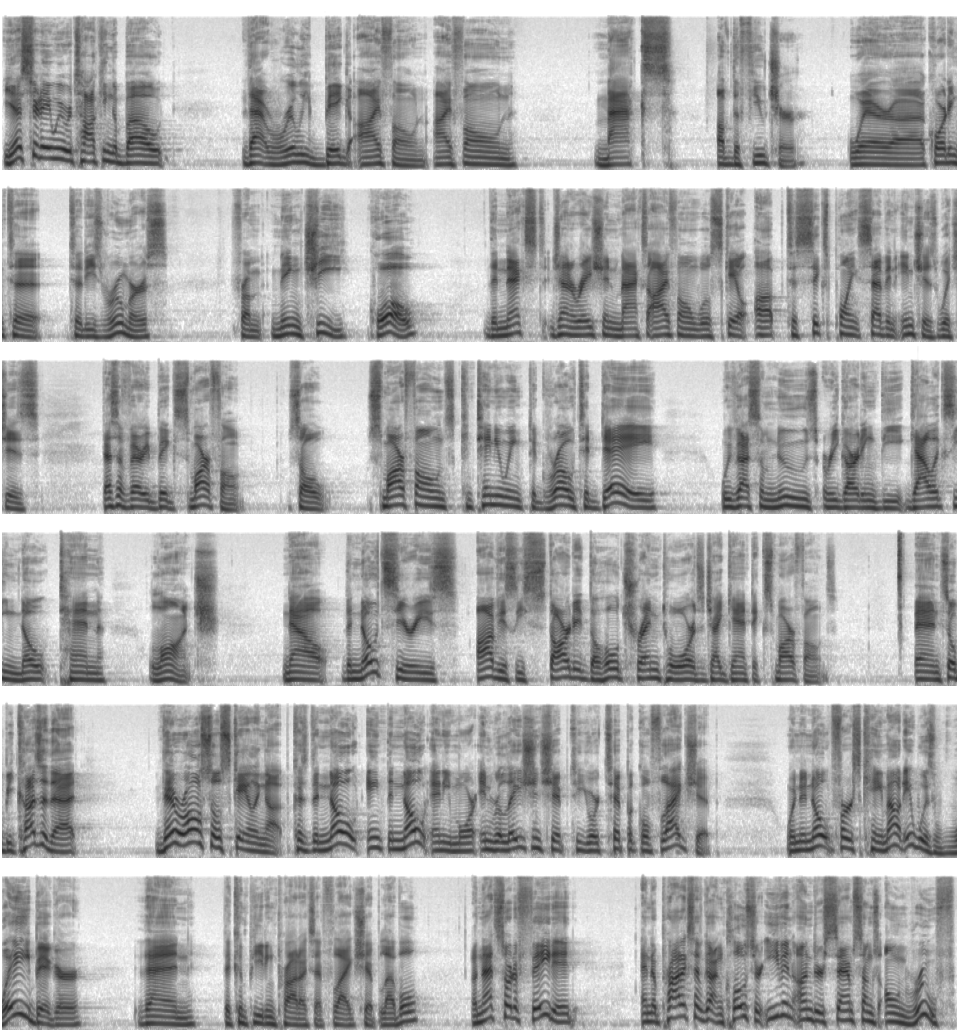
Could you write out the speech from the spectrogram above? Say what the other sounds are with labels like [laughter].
Yesterday we were talking about that really big iPhone, iPhone Max of the future, where uh, according to to these rumors from Ming Chi Kuo, the next generation Max iPhone will scale up to 6.7 inches, which is that's a very big smartphone. So smartphones continuing to grow. Today, we've got some news regarding the Galaxy Note 10 launch. Now, the Note series obviously started the whole trend towards gigantic smartphones. And so, because of that, they're also scaling up because the Note ain't the Note anymore in relationship to your typical flagship. When the Note first came out, it was way bigger than the competing products at flagship level. And that sort of faded, and the products have gotten closer, even under Samsung's own roof.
